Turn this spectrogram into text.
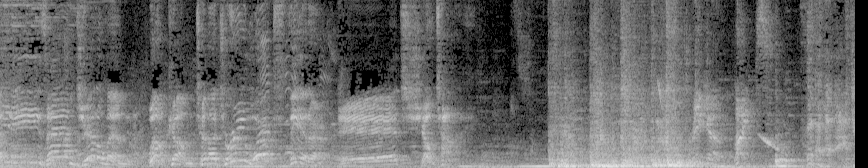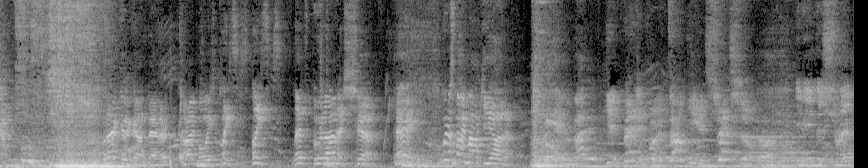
Ladies and gentlemen, welcome to the DreamWorks Theater. It's showtime. Rico, lights! well, that could have gone better. All right, boys, places, places. Let's put on a show. Hey, where's my macchiato? Hey, everybody, Donkey and Shrek Show. You mean the Shrek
